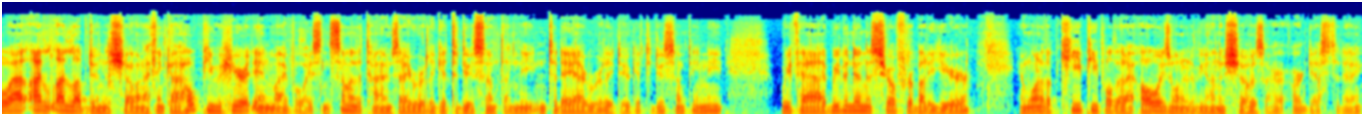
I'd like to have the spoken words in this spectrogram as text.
I, I love doing this show, and I think I hope you hear it in my voice. And some of the times I really get to do something neat, and today I really do get to do something neat. We've had we've been doing this show for about a year, and one of the key people that I always wanted to be on the show is our, our guest today,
